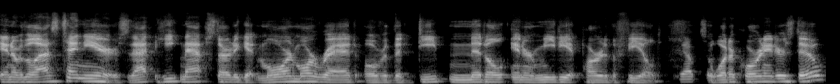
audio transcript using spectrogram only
And over the last 10 years, that heat map started to get more and more red over the deep, middle, intermediate part of the field. Yep. So, what do coordinators do?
